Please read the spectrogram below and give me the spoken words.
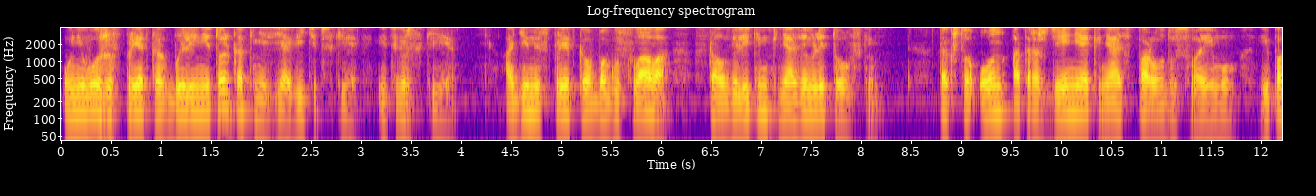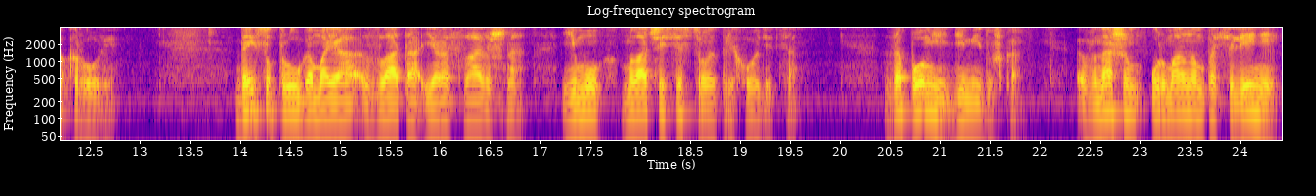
У него же в предках были не только князья витебские и тверские. Один из предков Богуслава стал великим князем литовским. Так что он от рождения князь по роду своему и по крови. Да и супруга моя Злата Ярославишна ему младшей сестрой приходится. Запомни, Демидушка, в нашем урманном поселении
